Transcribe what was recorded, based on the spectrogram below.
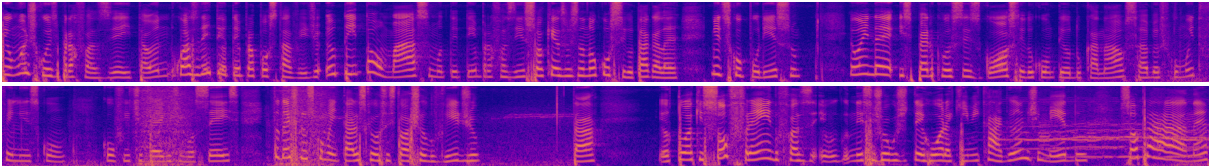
tem um monte de coisa para fazer e tal. Eu quase nem tenho tempo para postar vídeo. Eu tento ao máximo ter tempo para fazer isso, só que às vezes eu não consigo, tá, galera? Me desculpe por isso. Eu ainda espero que vocês gostem do conteúdo do canal, sabe? Eu fico muito feliz com, com o feedback de vocês. Então deixe nos comentários o que vocês estão achando do vídeo, tá? Eu tô aqui sofrendo fazer, nesse jogo de terror aqui, me cagando de medo, só pra, né,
